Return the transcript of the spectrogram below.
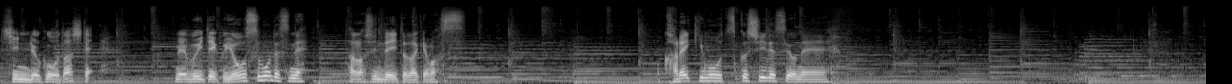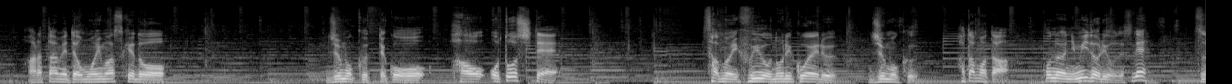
新緑を出して芽吹いていく様子もですね楽しんでいただけます。枯れ木も美しいですよね。改めて思いますけど樹木ってこう葉を落として寒い冬を乗り越える樹木はたまたこのように緑をですねず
